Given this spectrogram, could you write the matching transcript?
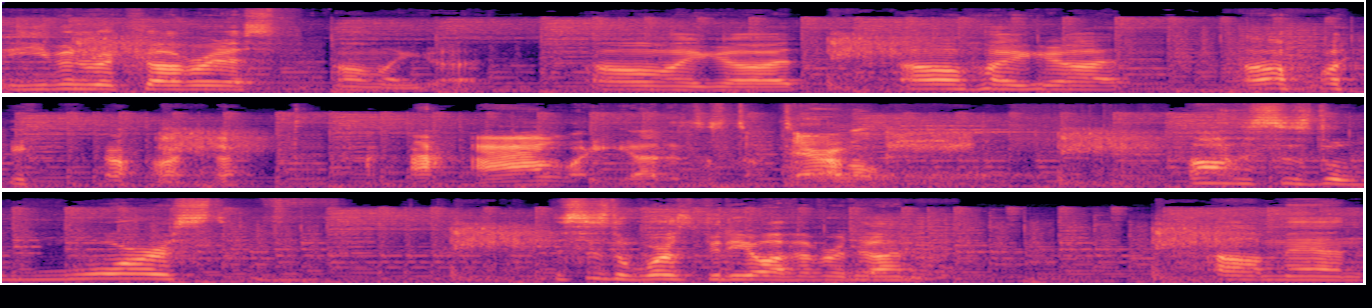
even recover this- Oh my god. Oh my god. Oh my god. Oh my god. oh my god, this is so terrible. Oh, this is the worst. This is the worst video I've ever done. Oh man.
